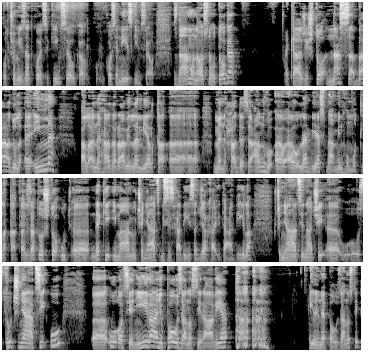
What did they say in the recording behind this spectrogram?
Otko mi znati ko je se kim sreo, kao, ko se nije s kim sreo? Znamo na osnovu toga, kaže što nasa badul e ime, ala ene hada ravi lem jelka uh, uh, men hadetha anhu, au, au lem jesma minhu mutlaka. Kaže, zato što uč, uh, neki imami, učenjaci, misli s hadisa, džarha i ta'adila, učenjaci, znači, uh, stručnjaci u uh, Eh, u ocjenjivanju pouzdanosti ravija ili nepouzdanosti,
